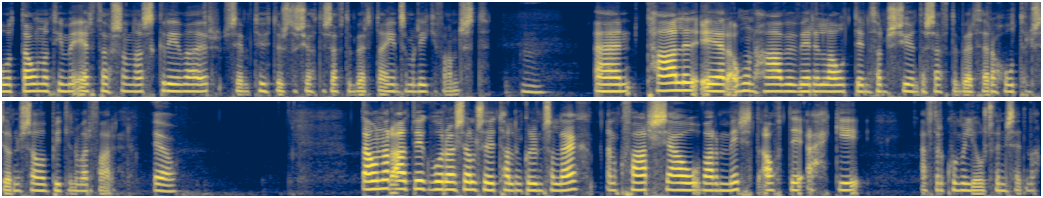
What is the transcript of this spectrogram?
og dánatími er þess að skrifaður sem 27. september daginn sem líki fannst. Mm. En talið er að hún hafi verið látin þann 7. september þegar hótelstjórnum sá að bílinu var farin. Já. Dánaratvik voru að sjálfsögðu talin grunsaleg en hvar sjá var myrt átti ekki eftir að koma í ljós fyrir setna.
